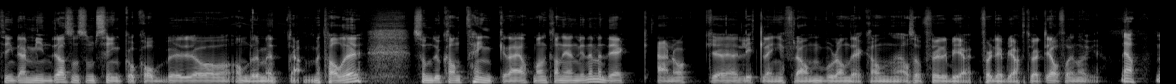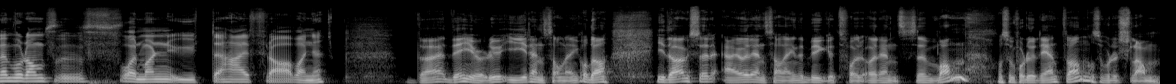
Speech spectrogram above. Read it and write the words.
ting det er mindre av, sånn som sink og kobber og andre met ja, metaller, som du kan tenke deg at man kan gjenvinne. men det er nok eh, litt lenger fram hvordan det kan, altså før det blir, før det blir aktuelt, iallfall i Norge. Ja, Men hvordan får man ut det her fra vannet? Det, det gjør du i renseanlegget. og da, I dag så er jo renseanleggene bygget for å rense vann, og så får du rent vann, og så får du slam.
